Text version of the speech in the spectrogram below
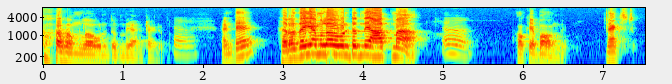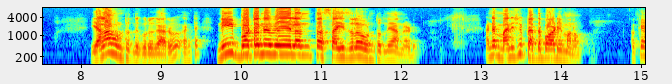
కోరంలో ఉంటుంది అంటాడు. అంటే హృదయంలో ఉంటుంది ఆత్మ. ఓకే బాగుంది. నెక్స్ట్. ఎలా ఉంటుంది గురుగారు? అంటే నీ బొటన వేలంత సైజులో ఉంటుంది అన్నాడు. అంటే మనిషి పెద్ద బాడీ మనం. ఓకే?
